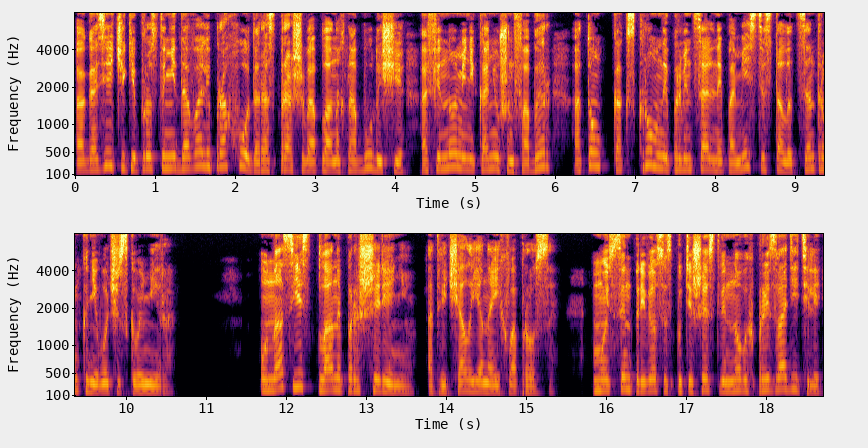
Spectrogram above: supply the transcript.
А газетчики просто не давали прохода, расспрашивая о планах на будущее, о феномене конюшен Фабер, о том, как скромное провинциальное поместье стало центром коневодческого мира. «У нас есть планы по расширению», — отвечала я на их вопросы. «Мой сын привез из путешествий новых производителей,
